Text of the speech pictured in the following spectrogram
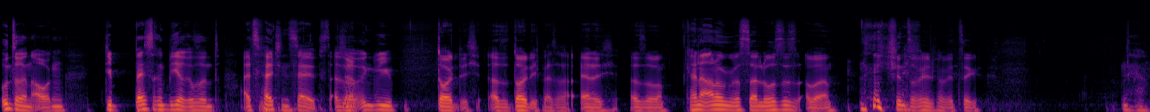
unseren Augen die besseren Biere sind als Felddienst selbst. Also Ja. irgendwie Deutlich, also deutlich besser, ehrlich. Also, keine Ahnung, was da los ist, aber ich finde es auf jeden Fall witzig. Ja.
